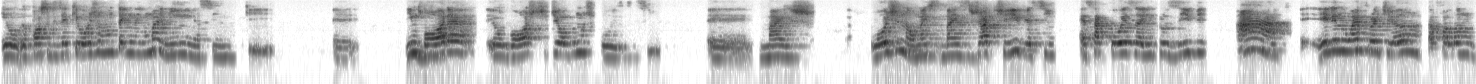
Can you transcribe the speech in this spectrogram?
eu, eu, posso dizer que hoje eu não tenho nenhuma linha, assim, que, é, embora eu goste de algumas coisas, assim, é, mas hoje não, mas, mas já tive, assim, essa coisa, inclusive, ah, ele não é freudiano, está falando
